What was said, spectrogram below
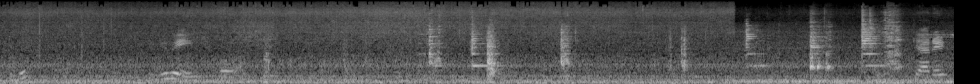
ఇప్పుడు ఇవి వేయించుకోవాలి క్యారెట్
